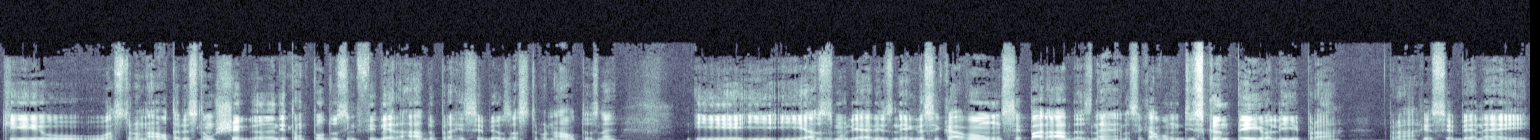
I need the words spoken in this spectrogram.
que o, o astronauta, eles estão chegando e estão todos enfileirados para receber os astronautas, né? E, e, e, as mulheres negras ficavam separadas, né? Elas ficavam de escanteio ali para receber, né? E,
